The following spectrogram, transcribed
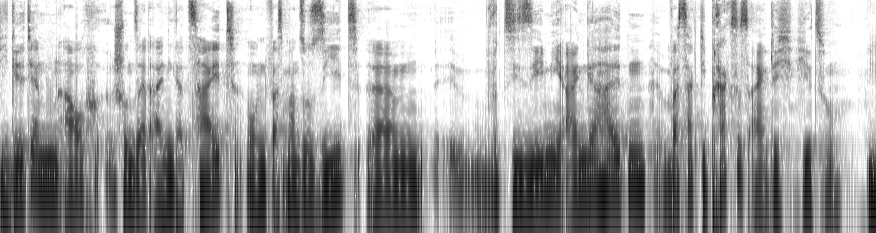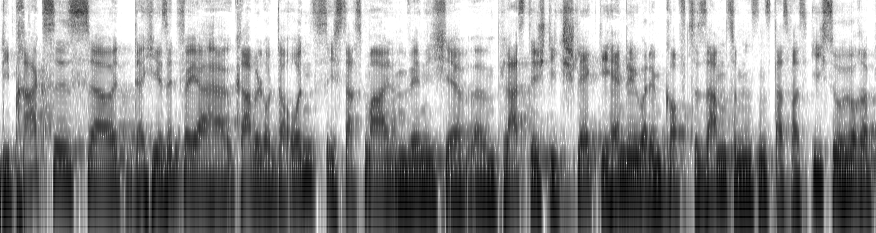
die gilt ja nun auch schon seit einiger Zeit. Und was man so sieht, ähm, wird sie semi eingehalten. Was sagt die Praxis eigentlich hierzu? Die Praxis, äh, hier sind wir ja, Herr Grabel, unter uns. Ich sag's mal ein wenig äh, ähm, plastisch, die schlägt die Hände über dem Kopf zusammen, zumindest das, was ich so höre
